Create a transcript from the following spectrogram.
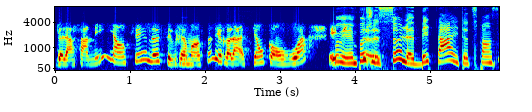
de la famille, en fait, là. C'est vraiment ça, les relations qu'on voit. Et Oui, mais même pas euh, juste ça, le bétail. T'as-tu pensé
